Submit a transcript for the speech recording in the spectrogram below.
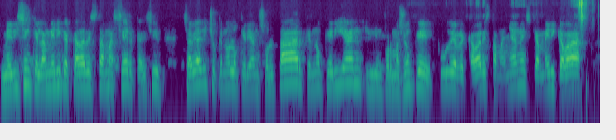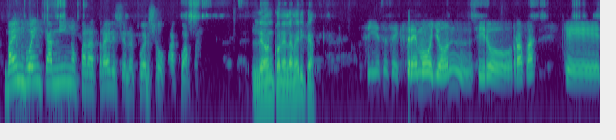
Me dicen que la América cada vez está más cerca. Es decir, se había dicho que no lo querían soltar, que no querían, y la información que pude recabar esta mañana es que América va, va en buen camino para traer ese refuerzo a Cuapa. León con el América. Sí, ese es extremo, John, Ciro, Rafa, que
